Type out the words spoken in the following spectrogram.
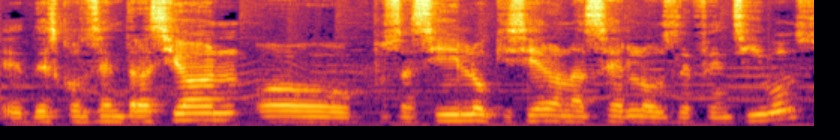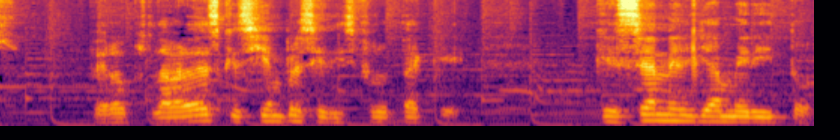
eh, desconcentración o pues así lo quisieron hacer los defensivos, pero pues la verdad es que siempre se disfruta que, que sean el llamerito.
